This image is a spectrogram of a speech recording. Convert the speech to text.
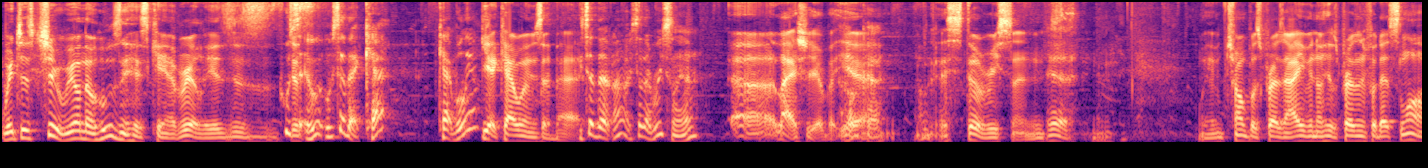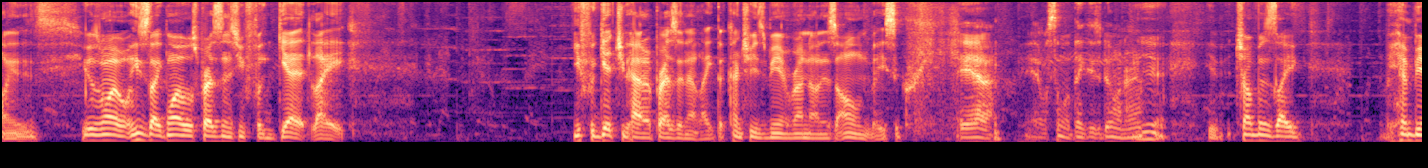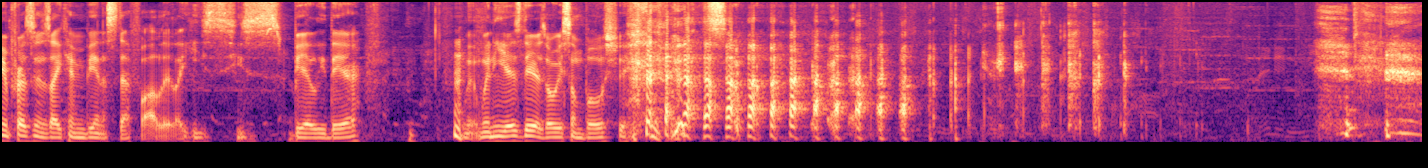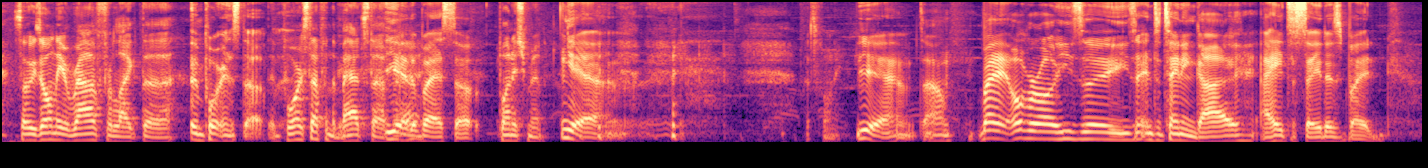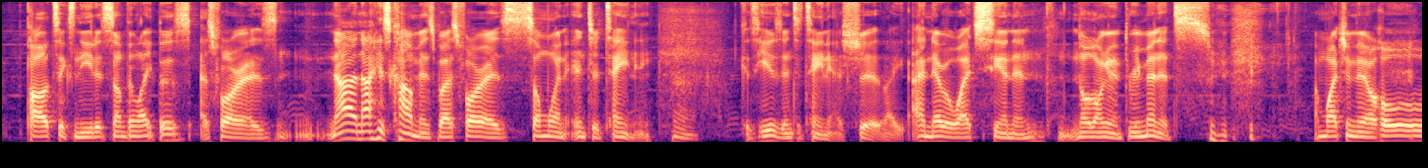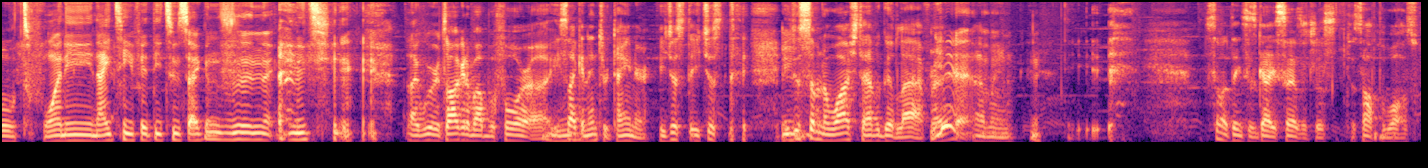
Which is true. We don't know who's in his camp. Really, it's just, Who, just said, who, who said that? Katt? Katt Williams? yeah. Katt Williams said that. He said that. Oh, he said that recently, huh? Uh, last year, but yeah, Okay, it's still recent. Yeah. when Trump was president, I even know he was president for that so long. He's, he was one. Of, he's like one of those presidents you forget. Like you forget you had a president. Like the country is being run on his own, basically. Yeah. Yeah. What someone thinks he's doing, right? Yeah, Trump is like him being president is like him being a stepfather. Like he's he's barely there. when, when he is there, there's always some bullshit. So he's only around for like the Important stuff. important stuff and the bad stuff. Yeah, right? the bad stuff. punishment. Yeah. Yeah, um, but overall, he's a he's an entertaining guy. I hate to say this, but politics needed something like this. As far as not not his comments, but as far as someone entertaining, because he is entertaining as shit. Like I never watched CNN no longer than three minutes. I'm watching the whole 20, 19, 52 seconds. Like we were talking about before, uh, he's like an entertainer. He just, he just, he's just something to watch to have a good laugh, right? Yeah. I mean, some of the things this guy says are just, just off the walls.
